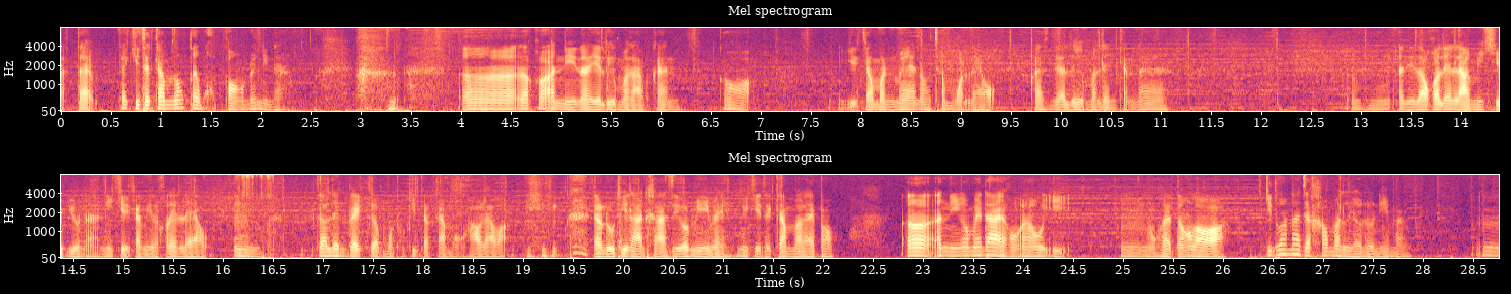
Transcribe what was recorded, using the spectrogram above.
ละแต่แต่กิจกรรมต้องเติมคูปองด้วยนี่นะเออแล้วก็อันนี้นะอย่าลืมมารับกัน ก็กิจกรรมวันแม่เนาะจะหมดแล้วก็อย่าลืมมาเล่นกันหน้า อันนี้เราก็เล่นแล้วมีคลิปอยู่นะนี่กิจกรรมนี้เราก็เล่นแล้ว อืมก็เล่นไปเกือบหมดทุกกิจกรรมของเขาแล้วอะลองดูที่ร้านค้าสิว่ามีไหมมีกิจกรรมอะไรเปล่าเอออันนี้ก็ไม่ได้ของ ROE อืมสงสัยต้องรอ คิดว่าน่าจะเข้ามาเร็วๆนี้มั้งอืม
